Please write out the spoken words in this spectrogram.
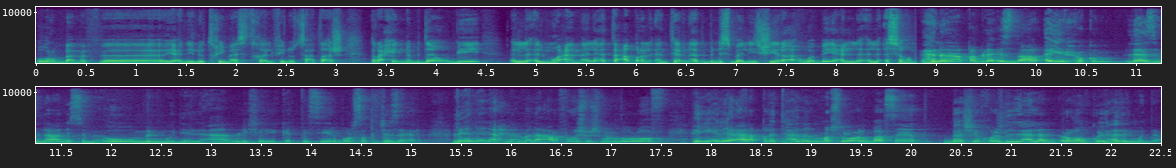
وربما في يعني لو تريمستر 2019 راح نبداو بالمعاملات عبر الإنترنت بالنسبة لشراء وبيع الأسهم. هنا قبل إصدار أي حكم لازمنا نسمعوا من المدير العام لشركة تسيير بورصة الجزائر لأننا إحنا ما نعرفوش واش من ظروف هي اللي عرقلت هذا المشروع البسيط باش يخرج للعلن رغم كل هذه المدة.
